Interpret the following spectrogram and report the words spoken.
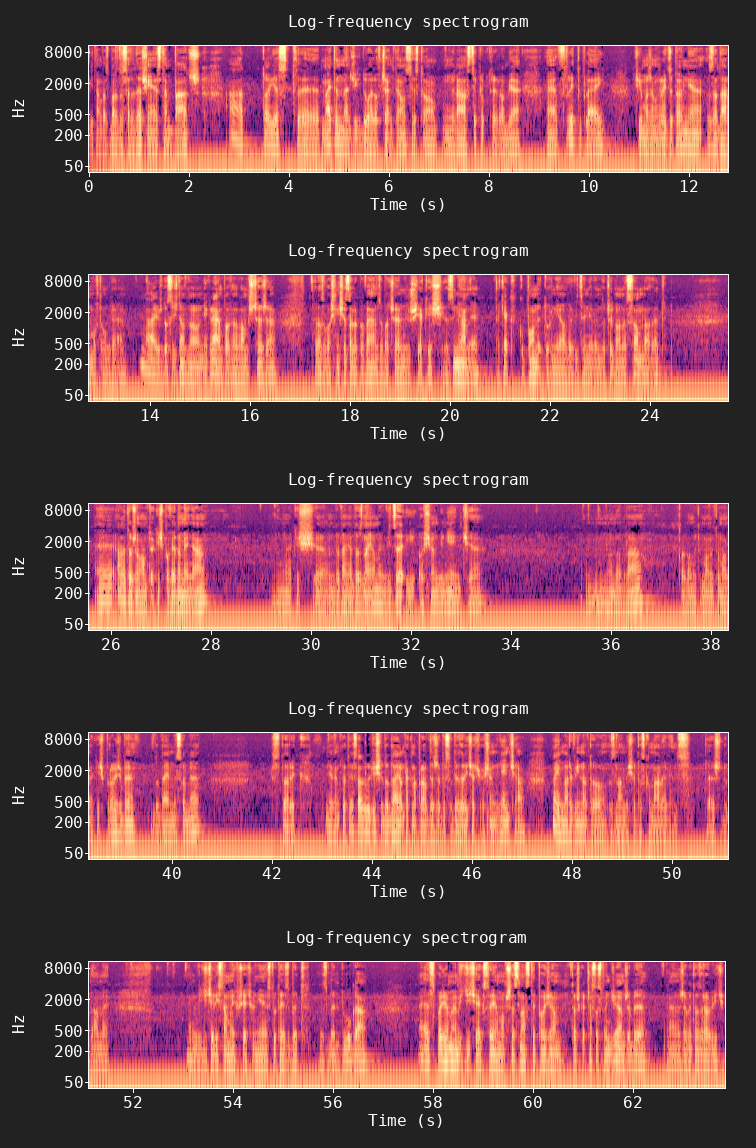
Witam Was bardzo serdecznie, jestem Batch, a to jest e, Might and Magic Duel of Champions. Jest to gra z cyklu, który robię e, free to play, czyli możemy grać zupełnie za darmo w tą grę. No, już dosyć dawno nie grałem, powiem Wam szczerze. Teraz właśnie się zalogowałem, zobaczyłem już jakieś zmiany, tak jak kupony turniejowe, widzę, nie wiem do czego one są nawet. E, ale dobrze, mam tu jakieś powiadomienia jakieś e, dodania do znajomych widzę i osiągnięcie. No dobra. Kogo my tu mamy? Tu mamy jakieś prośby. Dodajemy sobie. Storyk. Nie wiem kto to jest, ale ludzie się dodają tak naprawdę, żeby sobie zaliczać osiągnięcia. No i Marwino to znamy się doskonale, więc też dodamy. Jak widzicie lista moich przyjaciół nie jest tutaj zbyt, zbyt długa z poziomem widzicie jak stoję, mam 16 poziom. Troszkę czasu spędziłem, żeby, e, żeby to zrobić.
